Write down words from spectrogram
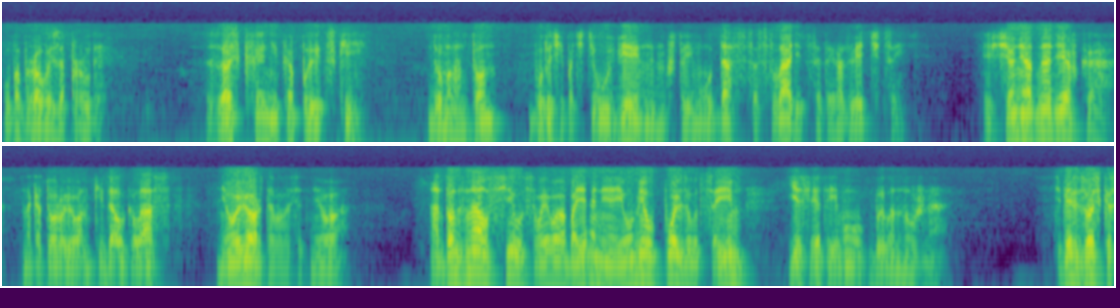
у Бобровой запруды. «Зоська не Копыцкий», — думал Антон, будучи почти уверенным, что ему удастся сладить с этой разведчицей. Еще ни одна девка, на которую он кидал глаз, не увертывалась от него. Антон знал силу своего обаяния и умел пользоваться им, если это ему было нужно. Теперь Зоська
